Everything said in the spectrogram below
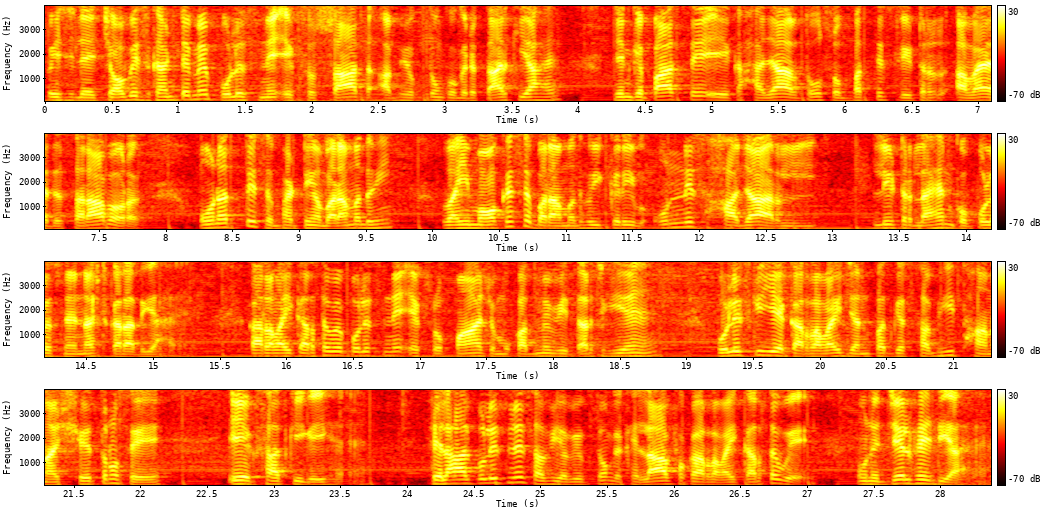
पिछले 24 घंटे में पुलिस ने 107 अभियुक्तों को गिरफ़्तार किया है, जिनके पास से 1232 लीटर अवैध शराब और उनतीस भट्टियाँ बरामद हुई। वहीं मौके से बरामद हुई करीब उन्नीस हज़ार लीटर लहन को पुलिस ने नष्ट करा दिया है। कार्रवाई करते हुए पुलिस ने 105 मुकदमे भी दर्ज किए हैं। पुलिस की यह कार्रवाई जनपद के सभी थाना क्षेत्रों से एक साथ की गई है। फ़िलहाल पुलिस ने सभी अभियुक्तों के खिलाफ कार्रवाई करते हुए उन्हें जेल भेज दिया है।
